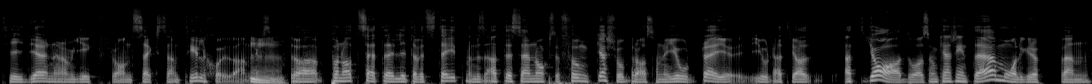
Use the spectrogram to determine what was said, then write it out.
tidigare när de gick från sexan till sjuan. Liksom. Mm. Så på något sätt är det lite av ett statement, att det sen också funkar så bra som det gjorde, gjorde att jag, att jag då, som kanske inte är målgruppen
